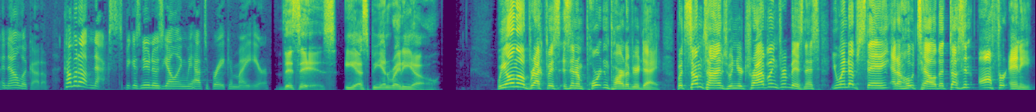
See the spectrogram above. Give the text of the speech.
And now look at him. Coming up next, because Nuno's yelling, we have to break in my ear. This is ESPN Radio. We all know breakfast is an important part of your day, but sometimes when you're traveling for business, you end up staying at a hotel that doesn't offer any.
